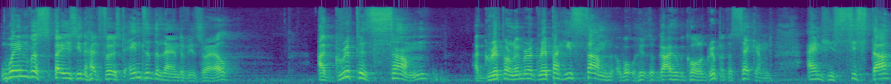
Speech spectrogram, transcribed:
when Vespasian had first entered the land of Israel, Agrippa's son, Agrippa, remember Agrippa? His son, who's a guy who we call Agrippa the second, and his sister,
